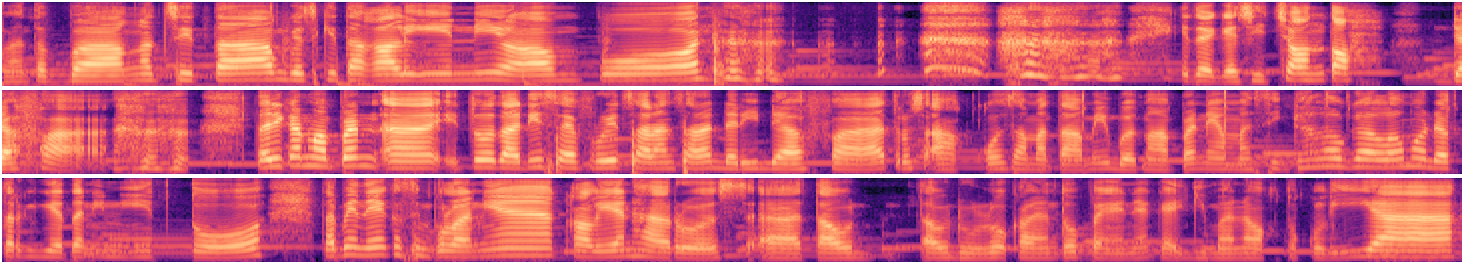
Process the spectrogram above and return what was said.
mantep banget sih Tam, guys kita kali ini ya ampun. itu ya guys contoh Dava. tadi kan Mapen uh, itu tadi saya fruit saran-saran dari Dava, terus aku sama Tami buat Mapen yang masih galau-galau mau daftar kegiatan ini itu. Tapi intinya kesimpulannya kalian harus uh, tahu tahu dulu kalian tuh pengennya kayak gimana waktu kuliah,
